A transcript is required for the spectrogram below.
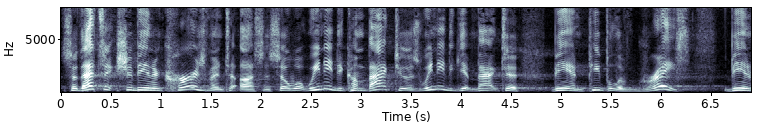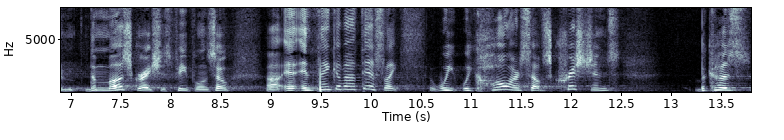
so that should be an encouragement to us. And so, what we need to come back to is we need to get back to being people of grace, being the most gracious people. And so, uh, and, and think about this like, we, we call ourselves Christians because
